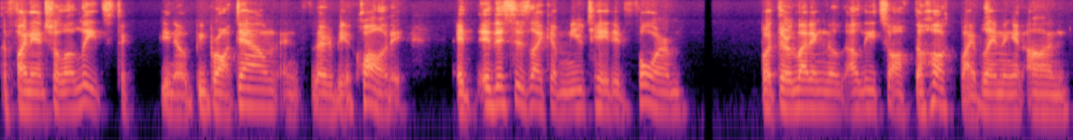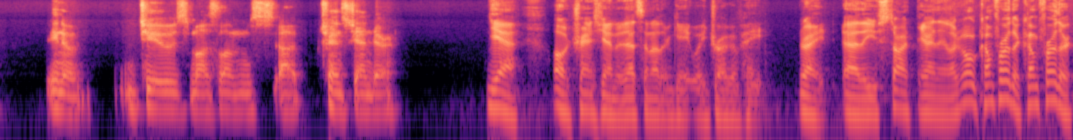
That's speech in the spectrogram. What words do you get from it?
the financial elites to you know be brought down and for there to be equality. It, it this is like a mutated form, but they're letting the elites off the hook by blaming it on, you know, Jews, Muslims, uh, transgender. Yeah. Oh, transgender. That's another gateway drug of hate. Right. Uh, you start there and they're like, oh, come further, come further.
